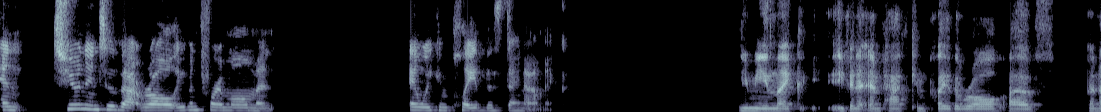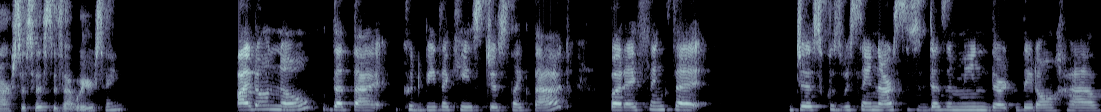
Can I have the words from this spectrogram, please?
can tune into that role even for a moment and we can play this dynamic. You mean like even an empath can play the role of a narcissist? Is that what you're saying? I don't know that that could be the case just like that, but I think that just because we say narcissist doesn't mean they they don't have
